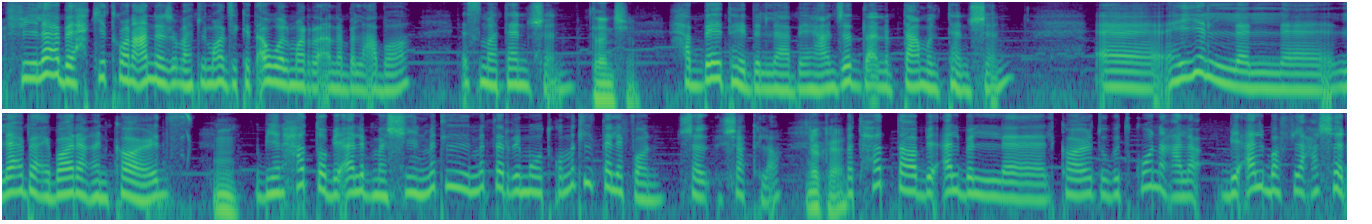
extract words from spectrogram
في لعبة حكيتكم عنها جمعه الماضي كنت أول مرة أنا بلعبها اسمها tension. tension. حبيت هيدي اللعبة عن جد لأنه بتعمل tension. آه هي ال- ال- اللعبة عبارة عن cards. بينحطوا بقلب machine مثل مثل ريموت مثل التليفون شكلها okay. بتحطها بقلب ال- ال card وبتكون على بقلبها في عشر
